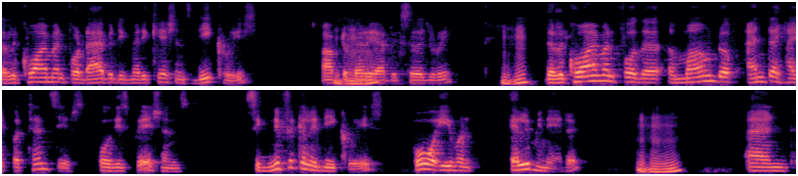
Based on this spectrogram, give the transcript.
the requirement for diabetic medications decrease after mm-hmm. bariatric surgery, Mm-hmm. The requirement for the amount of antihypertensives for these patients significantly decreased or even eliminated. Mm-hmm. And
